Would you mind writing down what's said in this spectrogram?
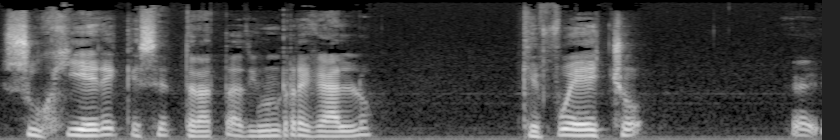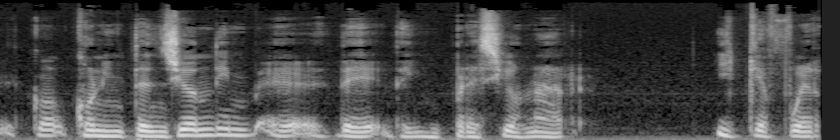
sugiere que se trata de un regalo que fue hecho eh, con, intención eh, de, impresionar y que fue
